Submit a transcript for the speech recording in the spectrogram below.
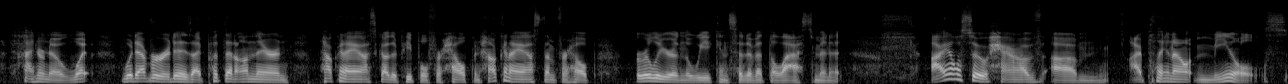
I don't know what whatever it is. I put that on there, and how can I ask other people for help, and how can I ask them for help earlier in the week instead of at the last minute. I also have um, I plan out meals,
